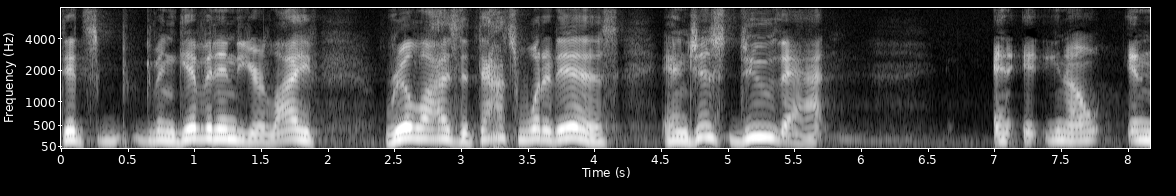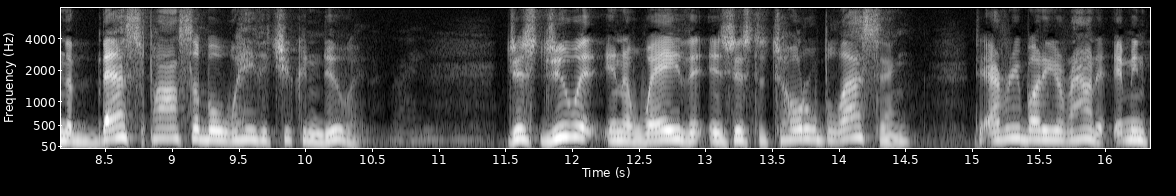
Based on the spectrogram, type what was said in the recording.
that's been given into your life, realize that that's what it is and just do that and it, you know in the best possible way that you can do it just do it in a way that is just a total blessing to everybody around it. I mean,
